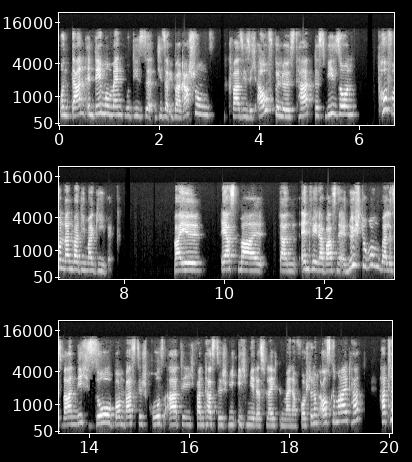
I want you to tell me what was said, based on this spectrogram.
Und dann in dem Moment, wo diese, dieser Überraschung quasi sich aufgelöst hat, das wie so ein Puff und dann war die Magie weg. Weil erstmal dann entweder war es eine Ernüchterung, weil es war nicht so bombastisch, großartig, fantastisch, wie ich mir das vielleicht in meiner Vorstellung ausgemalt hat, hatte.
